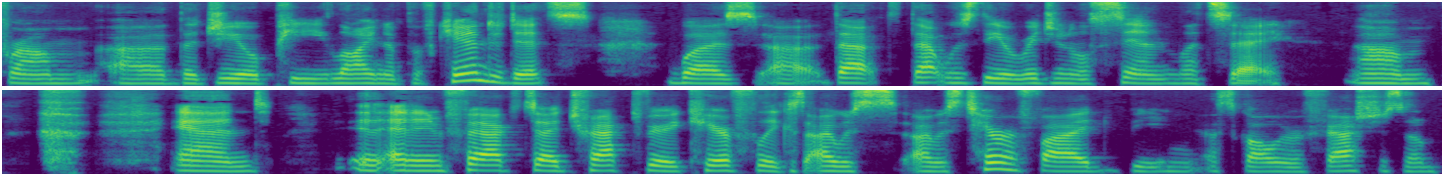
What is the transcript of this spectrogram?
from uh, the GOP lineup of candidates was uh, that that was the original sin, let's say, um, and and in fact, I tracked very carefully because I was I was terrified being a scholar of fascism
